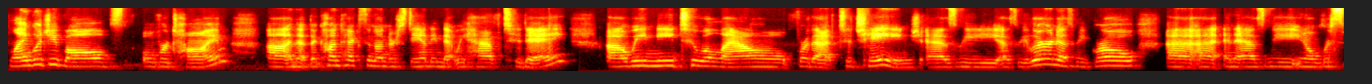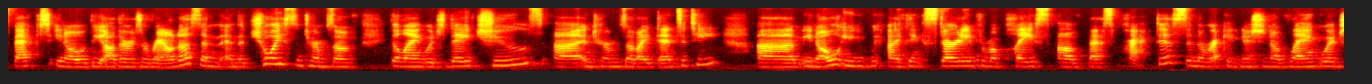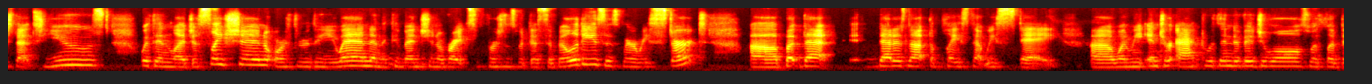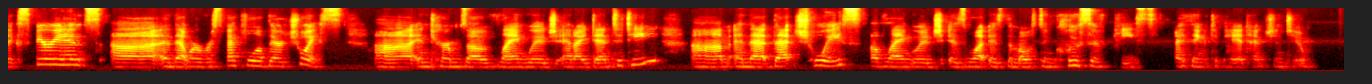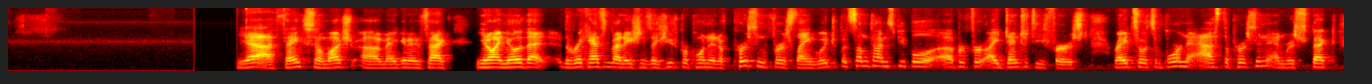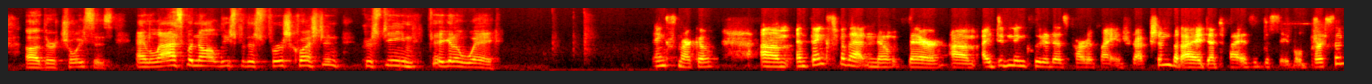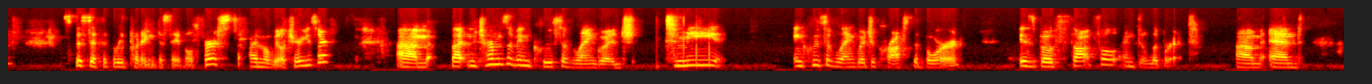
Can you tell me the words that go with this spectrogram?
language evolves over time uh, and that the context and understanding that we have today uh, we need to allow for that to change as we as we learn as we grow uh, uh, and as we you know respect you know the others around us and and the choice in terms of the language they choose uh, in terms of identity. Um, you know you, i think starting from a place of best practice in the recognition of language that's used within legislation or through the un and the convention of rights of persons with disabilities is where we start uh, but that that is not the place that we stay. Uh, when we interact with individuals with lived experience uh, and that we're respectful of their choice uh, in terms of language and identity, um, and that that choice of language is what is the most inclusive piece, I think, to pay attention to. Yeah, thanks so much, uh, Meghan. In fact, you know, I know that the Rick Hansen Foundation is a huge proponent of person first language, but sometimes people uh, prefer identity first, right? So it's important to ask the person and respect uh, their choices. And last but not least, for this first question, Christine, take it away. Thanks, Marco. Um, and thanks for that note there. Um, I didn't include it as part of my introduction, but I identify as a disabled person, specifically putting disabled first. I'm a wheelchair user. Um, but in terms of inclusive language, to me, inclusive language across the board is both thoughtful and deliberate. Um, and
